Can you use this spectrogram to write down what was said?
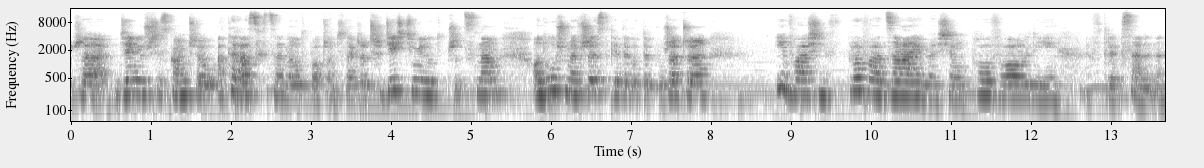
że dzień już się skończył, a teraz chcemy odpocząć. Także 30 minut przed snem odłóżmy wszystkie tego typu rzeczy i właśnie wprowadzajmy się powoli w tryb senny.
